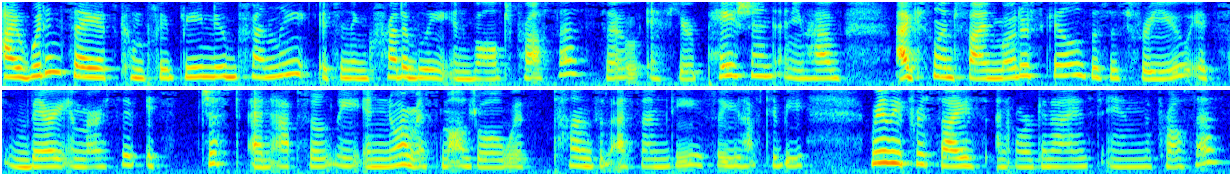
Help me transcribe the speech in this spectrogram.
I wouldn't say it's completely noob friendly. It's an incredibly involved process. So if you're patient and you have excellent fine motor skills, this is for you. It's very immersive. It's just an absolutely enormous module with tons of SMD. So you have to be really precise and organized in the process.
